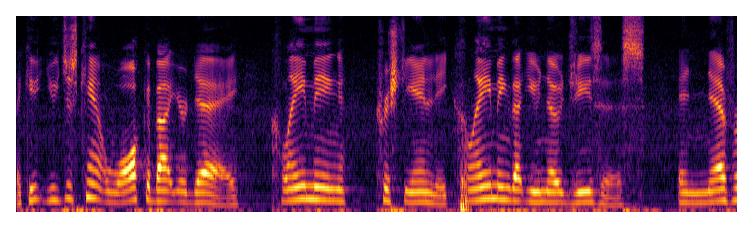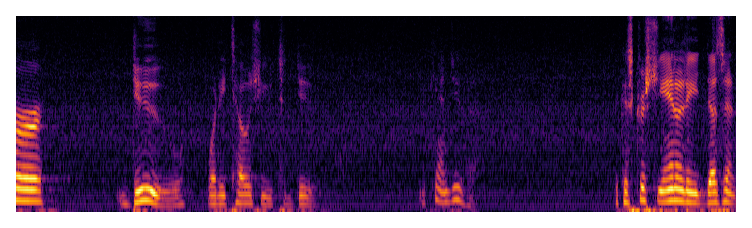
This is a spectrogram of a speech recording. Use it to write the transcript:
Like, you, you just can't walk about your day claiming Christianity, claiming that you know Jesus, and never do what he tells you to do. You can't do that. Because Christianity doesn't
